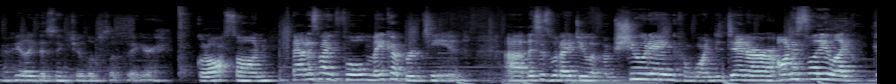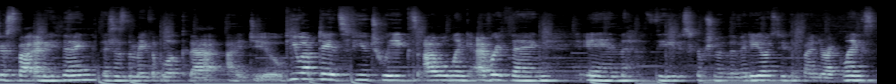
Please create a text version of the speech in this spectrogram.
I feel like this makes your lips look bigger. Gloss on. That is my full makeup routine. Uh, this is what I do if I'm shooting, if I'm going to dinner, honestly, like just about anything. This is the makeup look that I do. Few updates, few tweaks. I will link everything in the description of the video so you can find direct links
